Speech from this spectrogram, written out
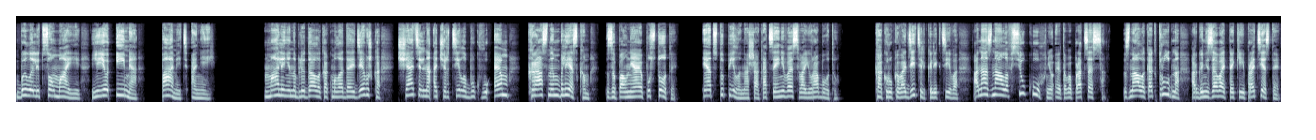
было лицо Майи, ее имя, память о ней. Малини наблюдала, как молодая девушка тщательно очертила букву «М» красным блеском, заполняя пустоты, и отступила на шаг, оценивая свою работу. Как руководитель коллектива она знала всю кухню этого процесса, знала, как трудно организовать такие протесты,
